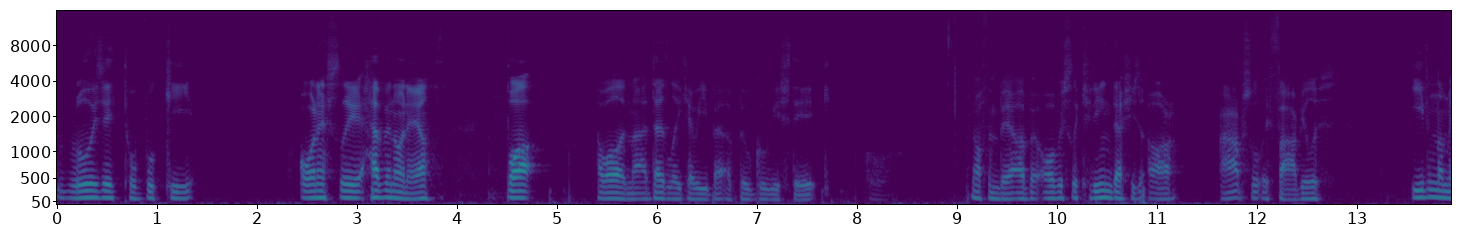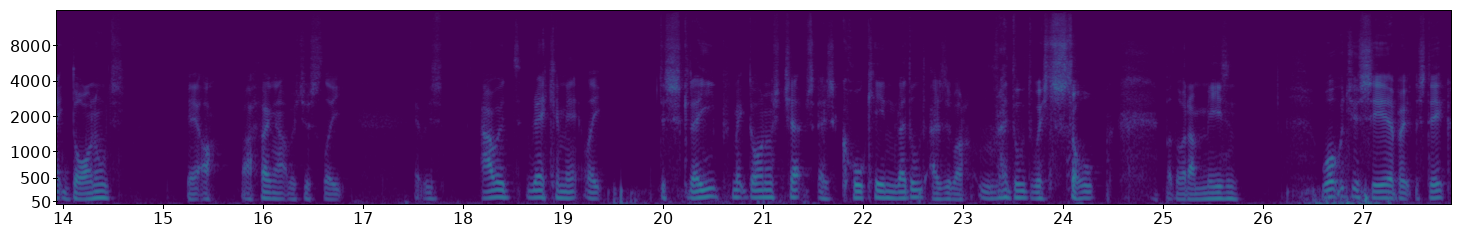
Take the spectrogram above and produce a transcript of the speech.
rosy tteokbokki. Honestly, heaven on earth. But I will admit, I did like a wee bit of bulgogi steak. Nothing better, but obviously Korean dishes are absolutely fabulous. Even the McDonald's, better. But I think that was just like, it was. I would recommend like describe McDonald's chips as cocaine riddled, as they were riddled with salt, but they were amazing. What would you say about the steak?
